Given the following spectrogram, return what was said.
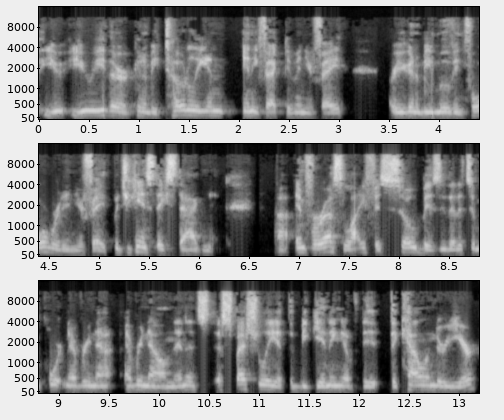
you you either going to be totally in, ineffective in your faith, or you're going to be moving forward in your faith. But you can't stay stagnant. Uh, and for us, life is so busy that it's important every now every now and then. It's especially at the beginning of the, the calendar year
